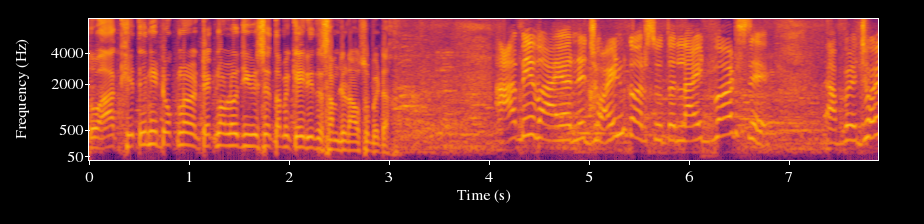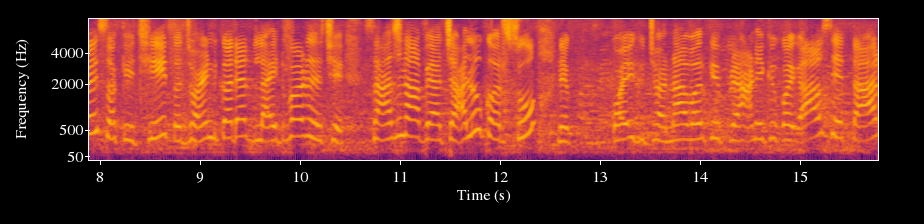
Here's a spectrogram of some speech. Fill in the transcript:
તો આ ખેતીની ટેકનોલોજી વિશે તમે કઈ રીતે સમજણાવશો બેટા? આ બે વાયરને જોઈન્ટ કરશું તો લાઇટ બળશે. આપણે જોઈ શકીએ છીએ તો જોઈન્ટ કર્યા લાઇટ બળે છે. સાંજના આપણે આ ચાલુ કરશું ને કોઈક જનાવર કે પ્રાણી કે કોઈક આવશે, તાર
